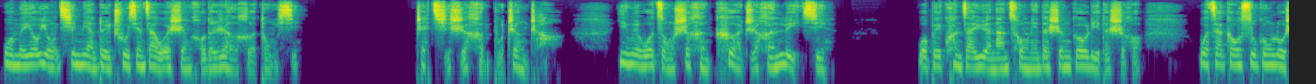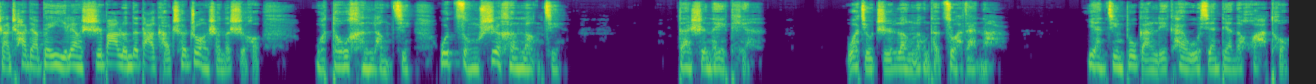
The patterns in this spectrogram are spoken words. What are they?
我没有勇气面对出现在我身后的任何东西。这其实很不正常，因为我总是很克制、很理性。我被困在越南丛林的深沟里的时候。我在高速公路上差点被一辆十八轮的大卡车撞上的时候，我都很冷静，我总是很冷静。但是那天，我就直愣愣的坐在那儿，眼睛不敢离开无线电的话筒，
